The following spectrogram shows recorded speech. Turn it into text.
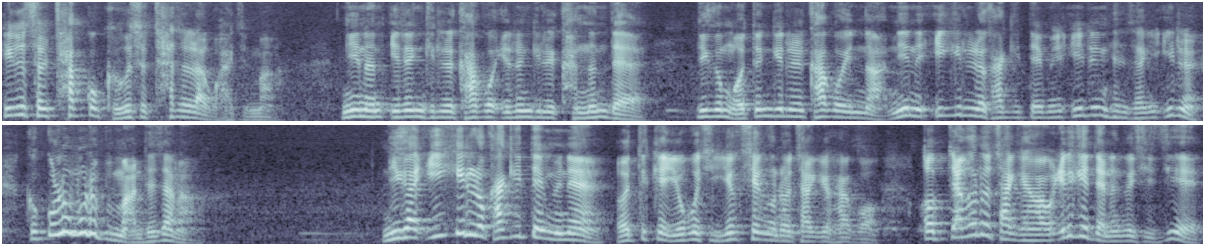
이것을 찾고 그것을 찾으려고 하지 마. 니는 이런 길을 가고 이런 길을 갔는데 지금 어떤 길을 가고 있나? 니는 이 길을 가기 때문에 이런 현상이 이런 거꾸로 물어보면 안 되잖아. 네가 이 길로 갔기 때문에 어떻게 이것이 역생으로 작용하고 업장으로 작용하고 이렇게 되는 것이지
